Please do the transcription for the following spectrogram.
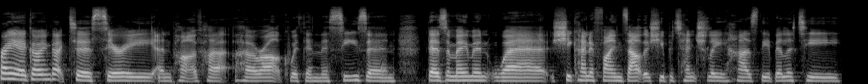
Freya, going back to Ciri and part of her, her arc within this season, there's a moment where she kind of finds out that she potentially has the ability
